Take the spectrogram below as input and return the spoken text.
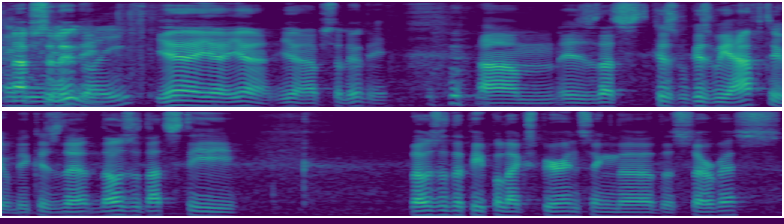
and Absolutely. employees? Yeah, yeah, yeah, yeah. Absolutely. um, is that's because because we have to because the, those are, that's the those are the people experiencing the, the service,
